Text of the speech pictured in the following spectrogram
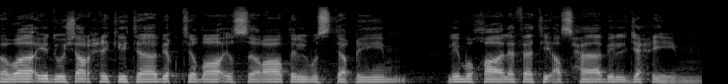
فوائد شرح كتاب اقتضاء الصراط المستقيم لمخالفة أصحاب الجحيم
